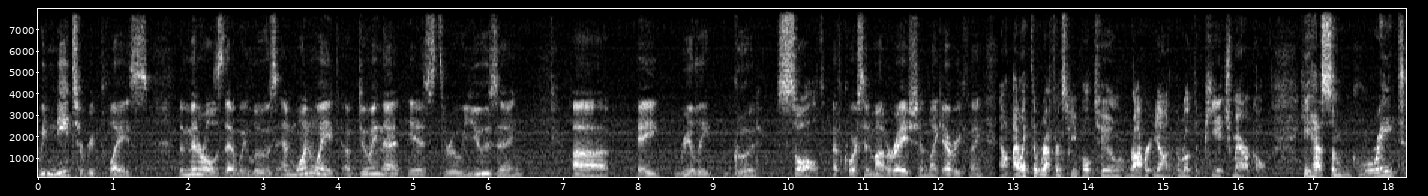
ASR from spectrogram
We need to replace the minerals that we lose, and one way of doing that is through using uh, a really good salt, of course, in moderation, like everything. Now, I like to reference people to Robert Young, who wrote the pH Miracle. He has some great,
